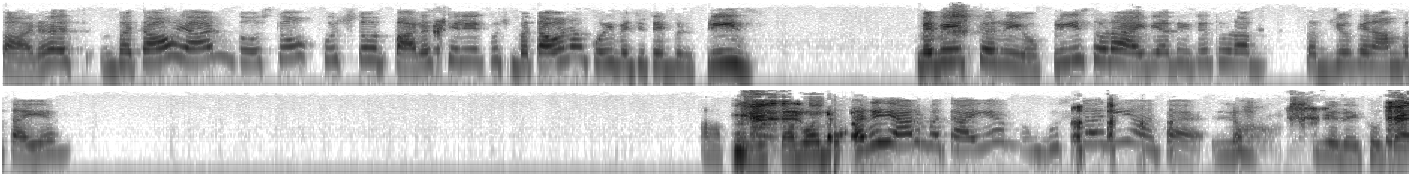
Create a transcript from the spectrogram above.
Paras बताओ यार दोस्तों कुछ तो पारस के लिए कुछ बताओ ना कोई वेजिटेबल प्लीज़ मैं वेट कर रही हूँ. प्लीज़ थोड़ा आइडिया दीजिए थोड़ा सब्जियों के नाम बताइए. गुस्सा बहुत अरे यार बताइए गुस्सा नहीं आता है। लो ये देखो क्या।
